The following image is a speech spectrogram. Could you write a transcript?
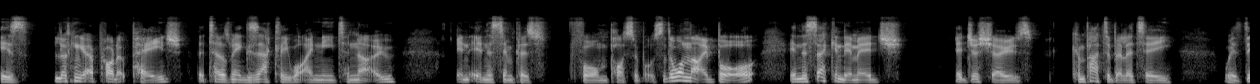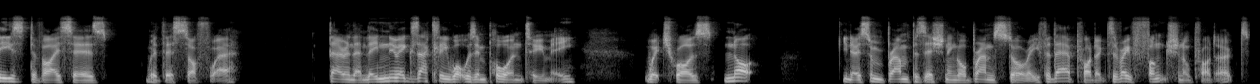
is looking at a product page that tells me exactly what I need to know in in the simplest form possible. So the one that I bought in the second image, it just shows compatibility with these devices with this software. There and then they knew exactly what was important to me, which was not you know some brand positioning or brand story for their product it's a very functional product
